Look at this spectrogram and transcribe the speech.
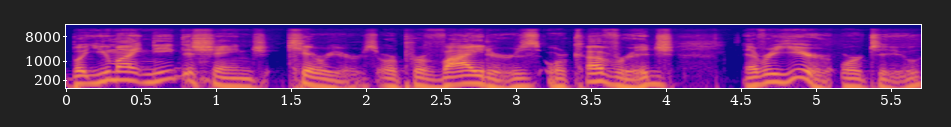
but you might need to change carriers or providers or coverage every year or two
